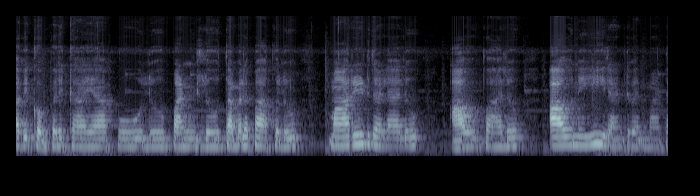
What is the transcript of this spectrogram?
అవి కొబ్బరికాయ పూలు పండ్లు తమలపాకులు మారేడు దళాలు ఆవు పాలు ఆవు నెయ్యి ఇలాంటివన్నమాట.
